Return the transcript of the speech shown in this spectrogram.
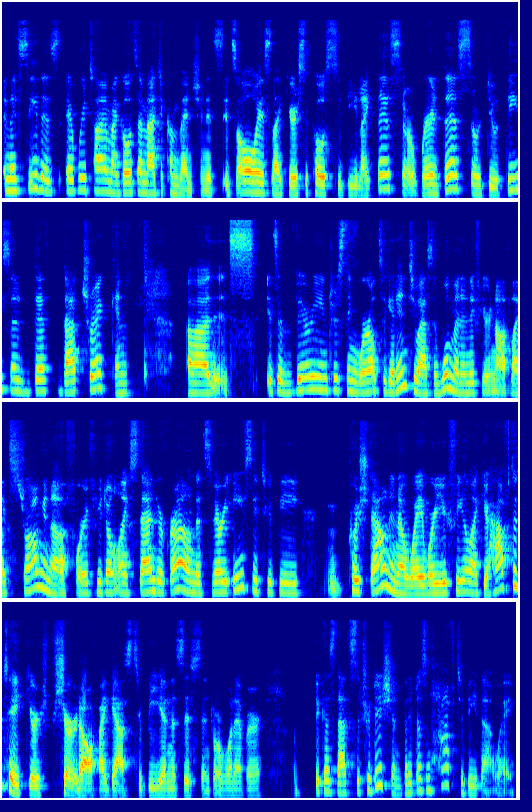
and I see this every time I go to a magic convention. It's it's always like you're supposed to be like this or wear this or do these and that that trick, and uh, it's it's a very interesting world to get into as a woman. And if you're not like strong enough, or if you don't like stand your ground, it's very easy to be pushed down in a way where you feel like you have to take your shirt off, I guess, to be an assistant or whatever, because that's the tradition. But it doesn't have to be that way.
